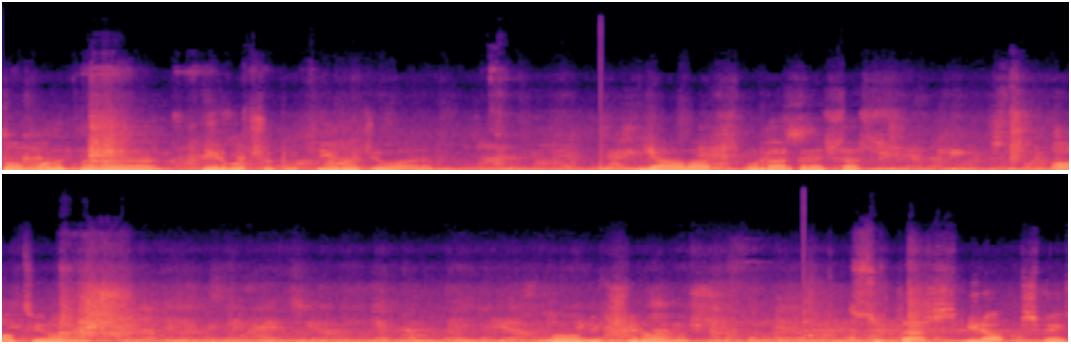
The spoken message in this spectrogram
Ton balıkları bir buçuk iki euro civarı. Yağlar burada arkadaşlar. 6 euroymuş. Bu 3 euroymuş. Sütler 1.65.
